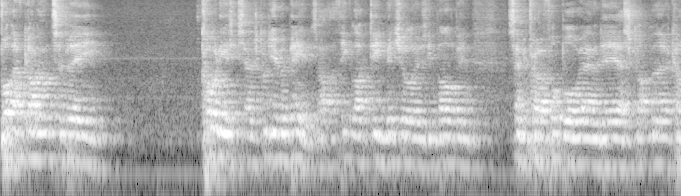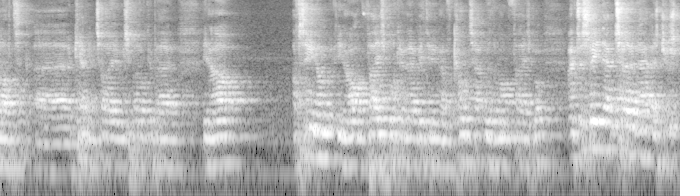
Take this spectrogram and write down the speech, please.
but have gone on to be, corny as it sounds, good human beings. I, I think like Dean Mitchell, who's involved in semi-pro football around here, Scott Murcott, Kevin Tyre we spoke about, you know, I've seen them, you know, on Facebook and everything, I've contact with them on Facebook, and to see them turn out as just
